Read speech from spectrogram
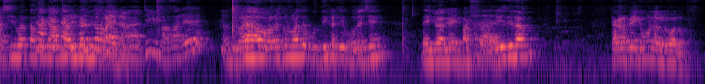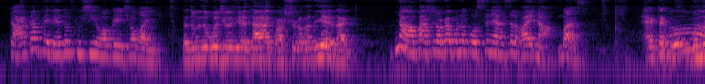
আশীর্বাদ তাদেরকে আমরা রিটার্ন দিতে পারি না। হ্যাঁ, ঠিক বাবা রে। জয়া অনেকক্ষণ বাদে বুদ্ধি খাটিয়ে বলেছে তাই জয়াকে আমি পাঁচশো টাকা হ্যাঁ। দিয়ে দিলাম। টাকাটা পেয়ে কেমন লাগল বলো? টাকা পেলে তো খুশি হবে সবাই। তা তুমি তো বলছিলে যে থাক পাঁচশো টাকা দিয়ে থাক। না পাঁচশো টাকা কোনো কোশ্চেন অ্যান্সার হয় না বাস। একটা বন্ধু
